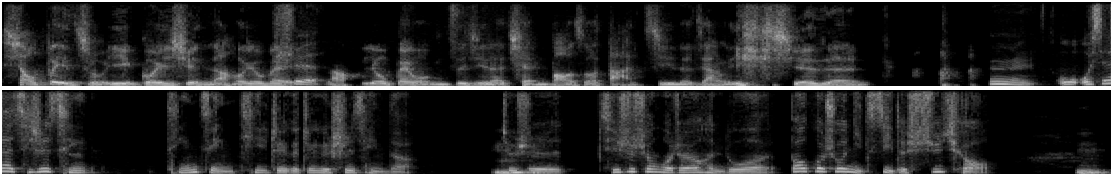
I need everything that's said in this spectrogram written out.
消费主义规训，然后又被然后又被我们自己的钱包所打击的这样的一些人。嗯，我我现在其实挺挺警惕这个这个事情的，就嗯是其实生活中有很多，包括说你自己的需求，嗯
